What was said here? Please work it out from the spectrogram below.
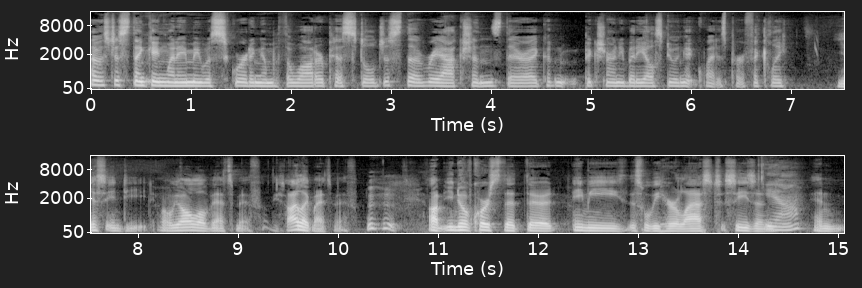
I was just thinking when Amy was squirting him with the water pistol, just the reactions there. I couldn't picture anybody else doing it quite as perfectly. Yes, indeed. Well, we all love Matt Smith. At least I like Matt Smith. Um, you know, of course, that the Amy. This will be her last season. Yeah. And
